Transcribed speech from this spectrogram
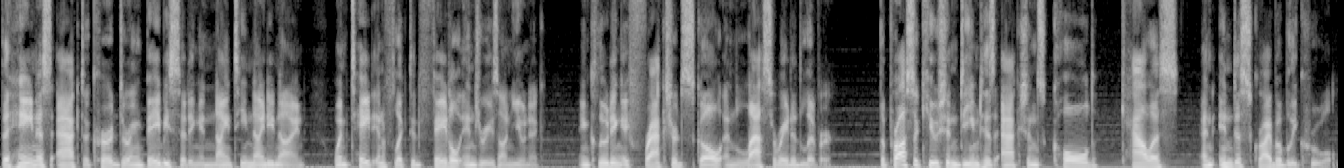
The heinous act occurred during babysitting in 1999 when Tate inflicted fatal injuries on Eunick, including a fractured skull and lacerated liver. The prosecution deemed his actions cold, callous, and indescribably cruel.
